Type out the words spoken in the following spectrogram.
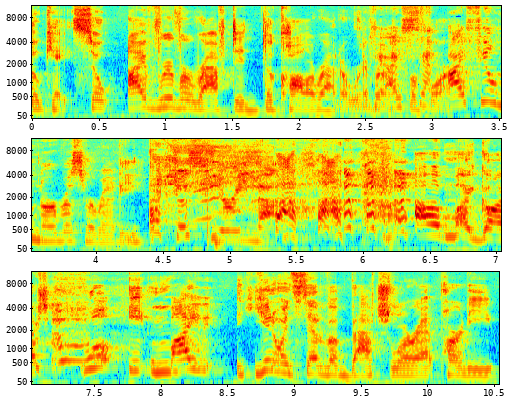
Okay, so I've river rafted the Colorado River okay, I before. I feel nervous already just hearing that. oh my gosh! Well, my you know instead of a bachelorette party,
